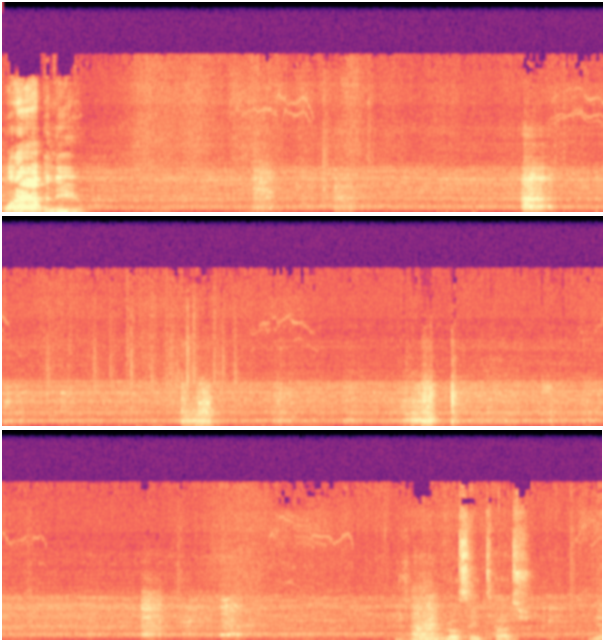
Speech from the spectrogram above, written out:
What happened to you? There's no way a girl say touch. Yeah.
